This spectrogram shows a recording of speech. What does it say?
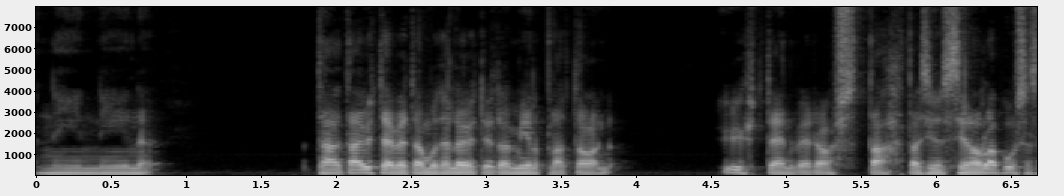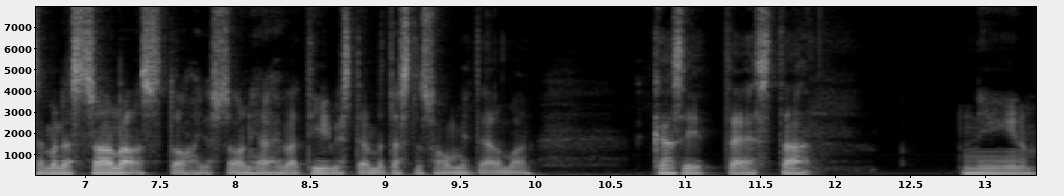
niin, niin tämä, tämä yhteenveto muuten löytyy tuon Milplaton yhteenvedosta, tai siis siellä on lopussa semmoinen sanasto, jossa on ihan hyvä tiivistelmä tästä sommitelman käsitteestä, niin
